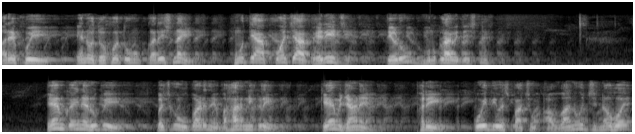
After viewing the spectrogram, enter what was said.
અરે ફૂઈ, એનો ધોખો તું કરીશ નહીં. હું ત્યાં પહોંચ્યા ભેરી જ તેડું મોકલાવી દઈશ ને. એમ કહીને રૂપી બચકું ઉપાડીને બહાર નીકળી. કેમ જાણે ફરી કોઈ દિવસ પાછું આવવાનું જ ન હોય.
